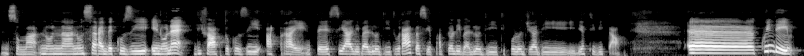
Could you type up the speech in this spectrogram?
insomma non, non, sarebbe così e non è di fatto così attraente sia a livello di durata sia proprio a livello di tipologia di, di attività. Eh, quindi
